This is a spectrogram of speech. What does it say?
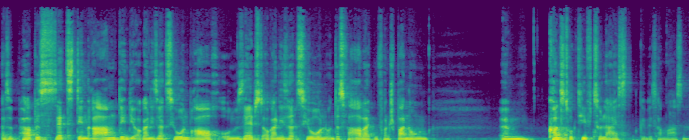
Also Purpose setzt den Rahmen, den die Organisation braucht, um Selbstorganisation und das Verarbeiten von Spannungen ähm, konstruktiv zu leisten, gewissermaßen.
